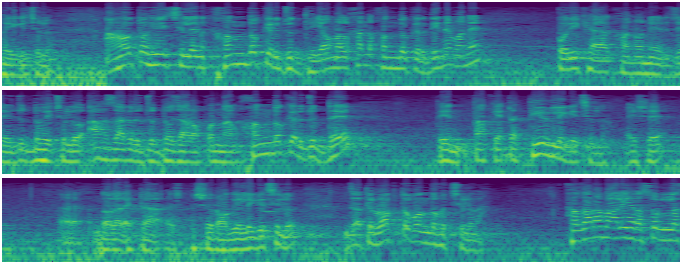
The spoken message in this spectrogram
হয়ে গেছিল। আহত হয়েছিলেন খন্দকের যুদ্ধে ইয়ামাল খান খন্দকের দিনে মানে পরীক্ষা খননের যে যুদ্ধ হয়েছিল, আহজাবের যুদ্ধ যার অপর নাম খন্দকের যুদ্ধে তাকে একটা তীর লেগেছিল, এসে গলার একটা রগে লেগেছিল, যাতে রক্ত বন্ধ হচ্ছিল না। ফাজারাব আলী রসুল্লাহ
